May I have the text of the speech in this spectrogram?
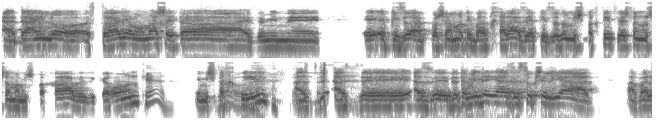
עדיין לא. אוסטרליה ממש הייתה איזה מין אה, אפיזודה, כמו שאמרתי בהתחלה, זה אפיזודה משפחתית, ויש לנו שם משפחה וזיכרון. כן. משפחתי, אז זה תמיד היה איזה סוג של יעד, אבל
